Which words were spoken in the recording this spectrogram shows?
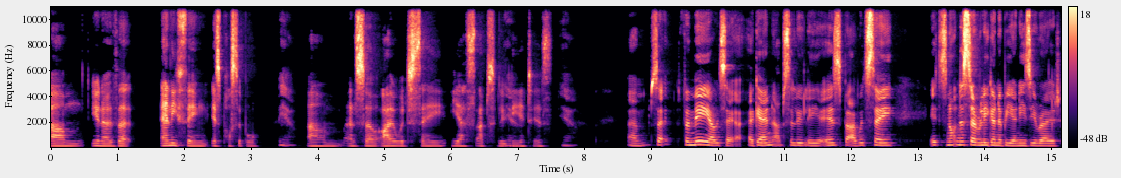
Um, you know, that anything is possible. Yeah. Um, and so I would say, yes, absolutely it is. Yeah. Um, so for me, I would say again, absolutely it is, but I would say it's not necessarily going to be an easy road.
